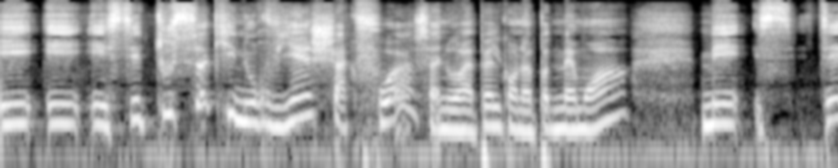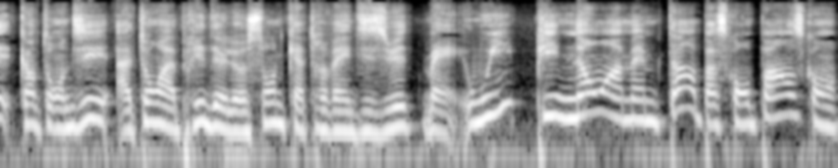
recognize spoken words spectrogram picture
Et, et, et c'est tout ça qui nous revient chaque fois. Ça nous rappelle qu'on n'a pas de mémoire. Mais quand on dit a-t-on appris des leçons de 98 Ben oui, puis non en même temps, parce qu'on pense qu'on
